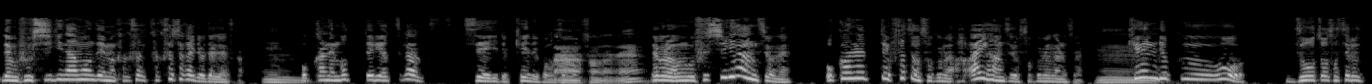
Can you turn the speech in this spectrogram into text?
でも不思議なもんで今、格差、格差社会って言われてるじゃないですか。うん。お金持ってるやつが正義というか権力を持つああ、そうだね。だから不思議なんですよね。お金って二つの側面、相反する側面があるんですよ。うん。権力を増長させる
